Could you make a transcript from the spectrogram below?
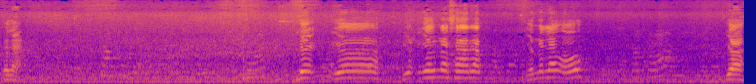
Wala. Hindi, ya, ya, yung nasa harap. Yan na lang, oh. Ya.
